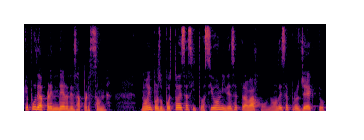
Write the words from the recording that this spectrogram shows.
¿qué pude aprender de esa persona? ¿No? Y por supuesto de esa situación y de ese trabajo, ¿no? De ese proyecto.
